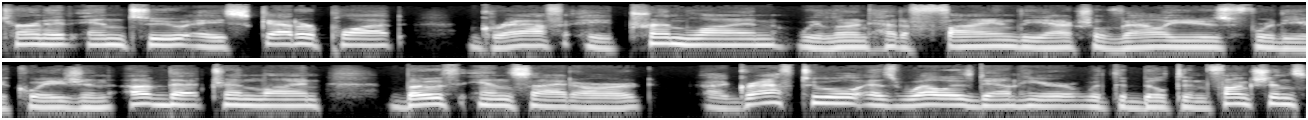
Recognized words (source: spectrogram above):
turn it into a scatter plot, graph a trend line. We learned how to find the actual values for the equation of that trend line, both inside our uh, graph tool as well as down here with the built-in functions.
